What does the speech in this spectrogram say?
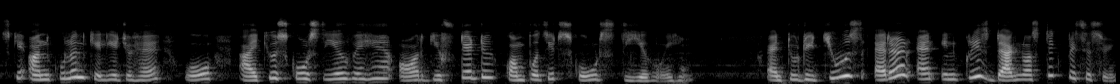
उसके अनुकूलन के लिए जो है, वो आई क्यू स्कोर्स दिए हुए हैं और गिफ्टेड कॉम्पोजिट स्कोर्स दिए हुए हैं। And to reduce error and increase diagnostic precision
